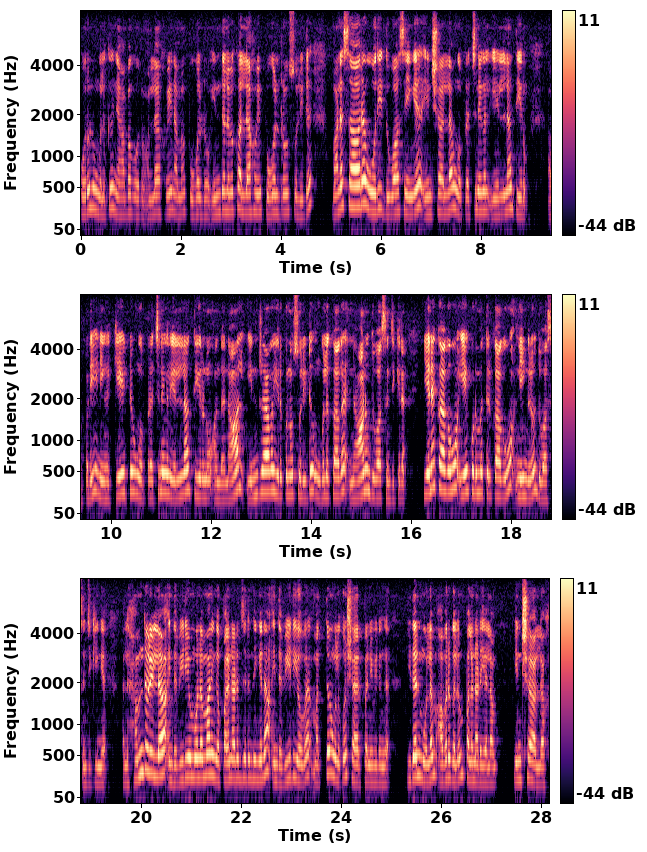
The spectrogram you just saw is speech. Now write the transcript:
பொருள் உங்களுக்கு ஞாபகம் வரும். அல்லாஹுவே நம்ம புகழ்கிறோம் இந்த அளவுக்கு அல்லாஹ்வே புகழ்கிறோம் சொல்லிட்டு மனசார ஓதி துவா செய்யுங்க. இன்ஷா அல்லாஹ் உங்கள் பிரச்சனைகள் எல்லாம் தீரும். அப்படி நீங்கள் கேட்டு உங்கள் பிரச்சனைகள் எல்லாம் தீரணும். அந்த நாள் இன்றாக இருக்கணும் சொல்லிட்டு உங்களுக்காக நானும் துவா செஞ்சுக்கிறேன். எனக்காகவும் என் குடும்பத்திற்காகவும் நீங்களும் துவா செஞ்சுக்கிங்க. அல்ஹம்துலில்லா இந்த வீடியோ மூலமாக நீங்கள் பலனடைஞ்சிருந்தீங்கன்னா இந்த வீடியோவை மற்றவங்களுக்கும் ஷேர் பண்ணி விடுங்க இதன் மூலம் அவர்களும் பலனடையலாம். இன்ஷா அல்லாஹ்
